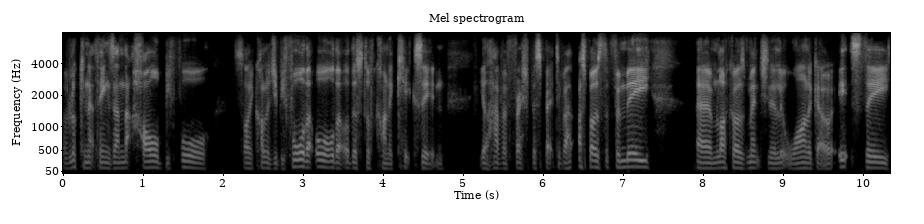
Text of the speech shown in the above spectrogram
of looking at things. And that whole before psychology, before that all that other stuff kind of kicks in, you'll have a fresh perspective. I, I suppose that for me, um, like I was mentioning a little while ago, it's the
